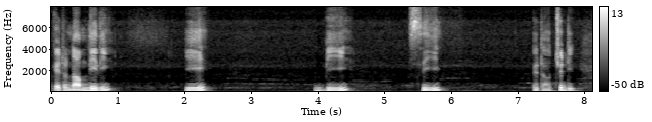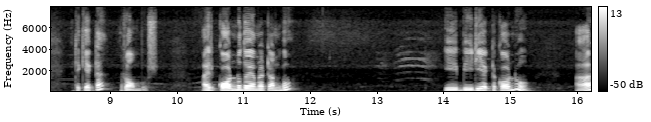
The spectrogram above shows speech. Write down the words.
ওকে, এটার নাম দিয়ে দিই। এ বি সি এটা হচ্ছে ডি এটা কি একটা রম্বস। আর কর্ণদ্বয় আমরা টানবো। এ বিডি একটা কর্ণ আর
